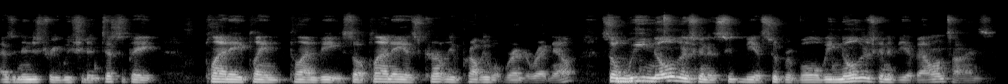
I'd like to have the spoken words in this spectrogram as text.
as an industry, we should anticipate plan A, plan plan B. So plan A is currently probably what we're under right now. So we know there's going to be a Super Bowl. We know there's going to be a Valentine's,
